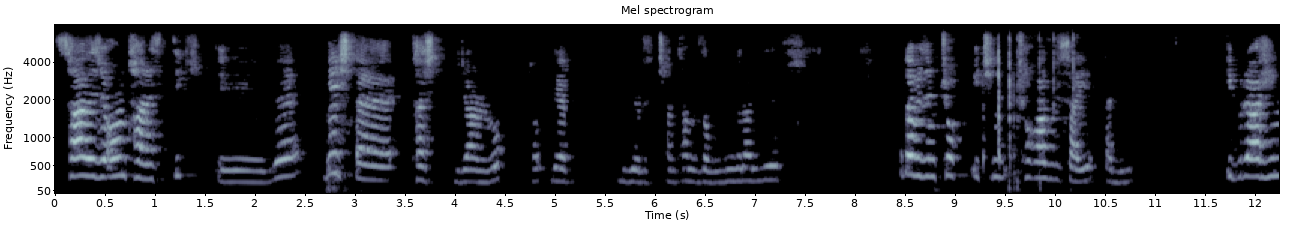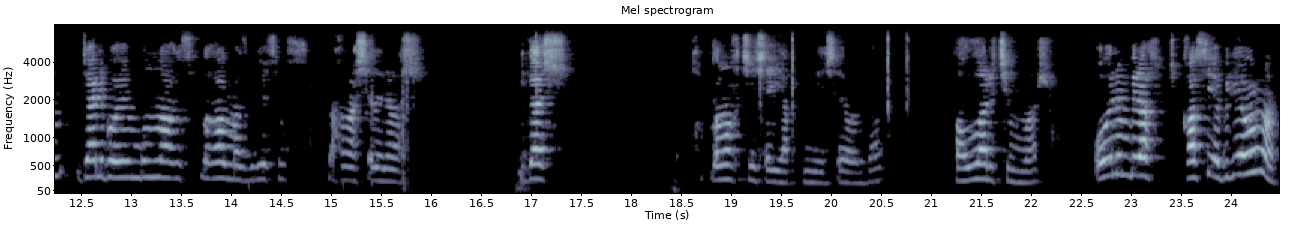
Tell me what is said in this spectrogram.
Sadece 10 tane stick e, ve 5 tane taş bir rock toplayabiliyoruz. Çantamızda bulundurabiliyoruz. Bu da bizim çok için çok az bir sayı tabii. İbrahim Cani boyun bununla kısıtlı kalmaz biliyorsunuz. Bakın aşağıda ne var. Bir taş toplamak için şey yaptım gençler orada. Dallar için var. Oyunun biraz kasıyor biliyorum ama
